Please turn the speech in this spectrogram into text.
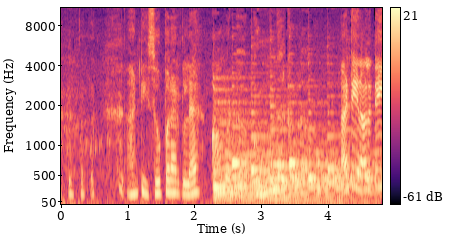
ஆண்டி சூப்பரா இருக்குல்ல? ஆமாண்டா கும்முன்னு இருக்காங்கடா ஆண்டி நாலு டீ.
